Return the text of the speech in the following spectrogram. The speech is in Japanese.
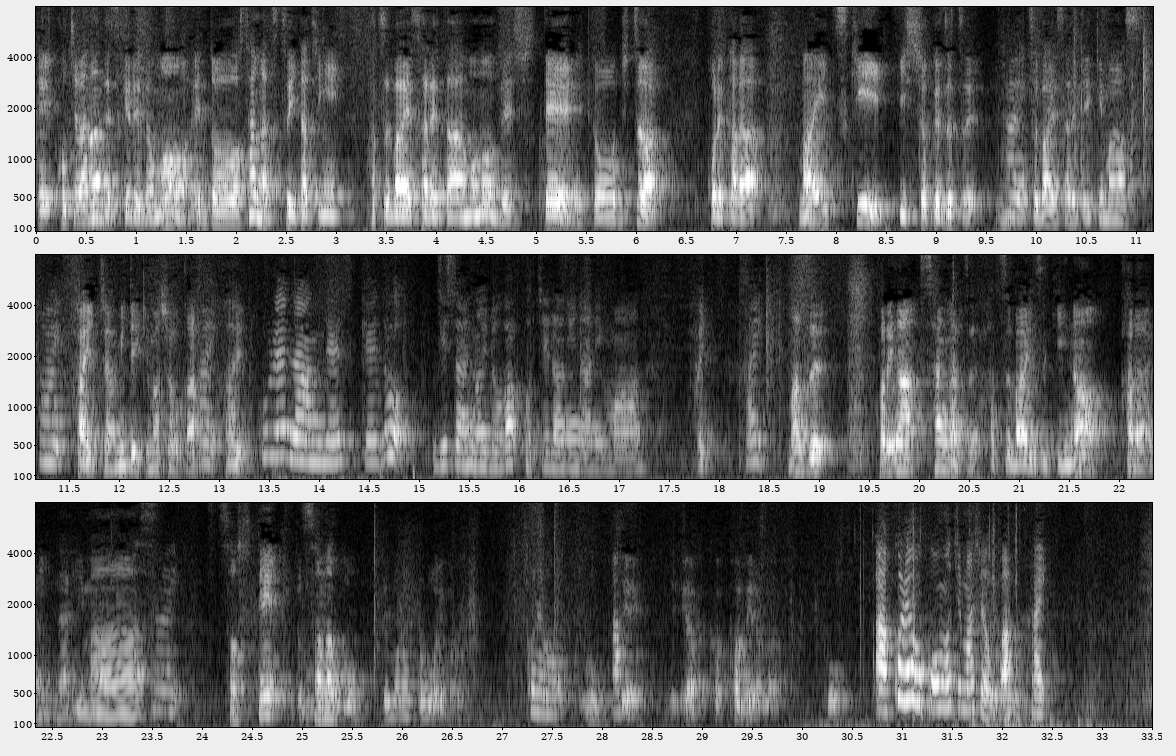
で、こちらなんですけれども、えっと、3月1日に発売されたものでして、えっと、実は、これから毎月1色ずつはい発売されていきます。はい。はい、じゃあ見ていきましょうか。はいはい。これなんですけど、実際の色がこちらになりまはいす。はい。まず、これが3月発売月のカラーになります。はい。そして、う。その持ってもらった方がいいかこれを。な。持ってでいやカカメラがこあ、これをこう持ちましょうか。はい。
